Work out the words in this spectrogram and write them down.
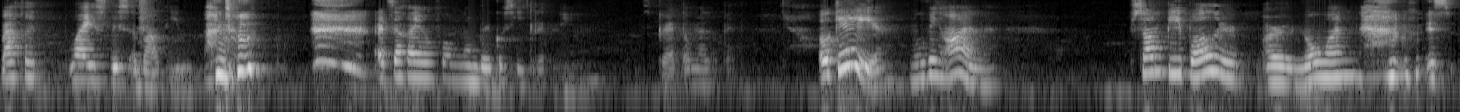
Bakit? Why is this about you? At saka yung phone number ko, secret na yun. Sekreto malupit. Okay, moving on. Some people or, or no one is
